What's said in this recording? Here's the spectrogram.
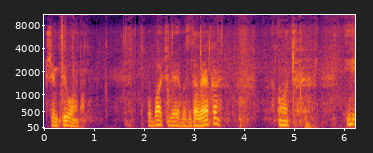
чемпіоном. Побачив я його здалека. От. І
